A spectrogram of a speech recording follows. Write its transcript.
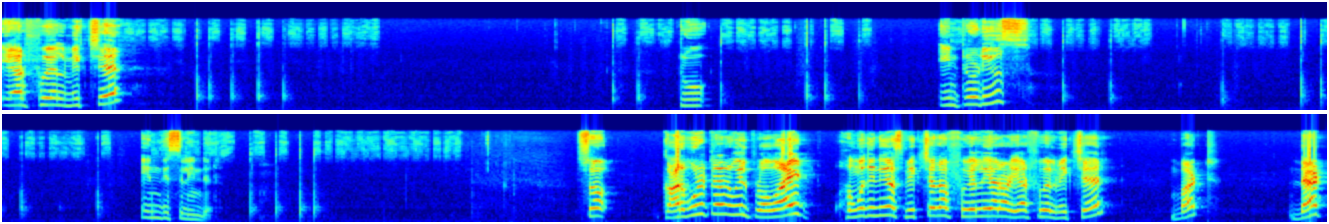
Air fuel mixture to introduce in the cylinder. So, carburetor will provide homogeneous mixture of fuel air or air fuel mixture, but that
